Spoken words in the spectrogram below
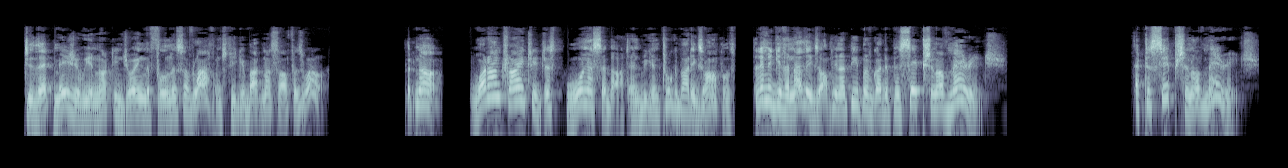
To that measure, we are not enjoying the fullness of life. I'm speaking about myself as well. But now, what I'm trying to just warn us about, and we can talk about examples. Let me give another example. You know, people have got a perception of marriage. A perception of marriage.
